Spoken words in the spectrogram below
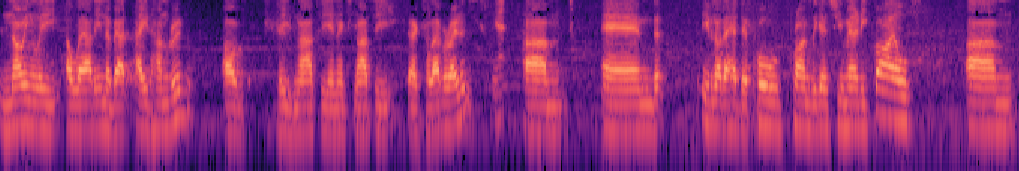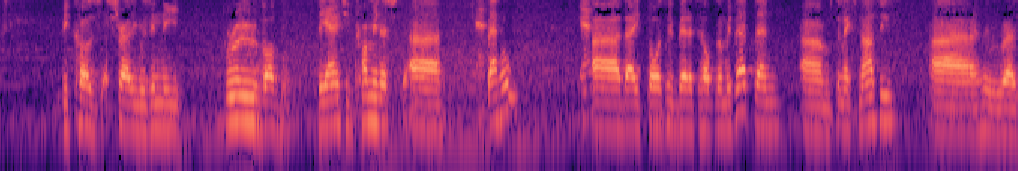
knowingly allowed in about 800 of these Nazi and ex-Nazi uh, collaborators yeah. and even though they had their full crimes against humanity files, um, because Australia was in the groove of the anti-communist uh, battle, Yes. uh, they thought who better to help them with that than um, some ex-Nazis uh, who uh,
